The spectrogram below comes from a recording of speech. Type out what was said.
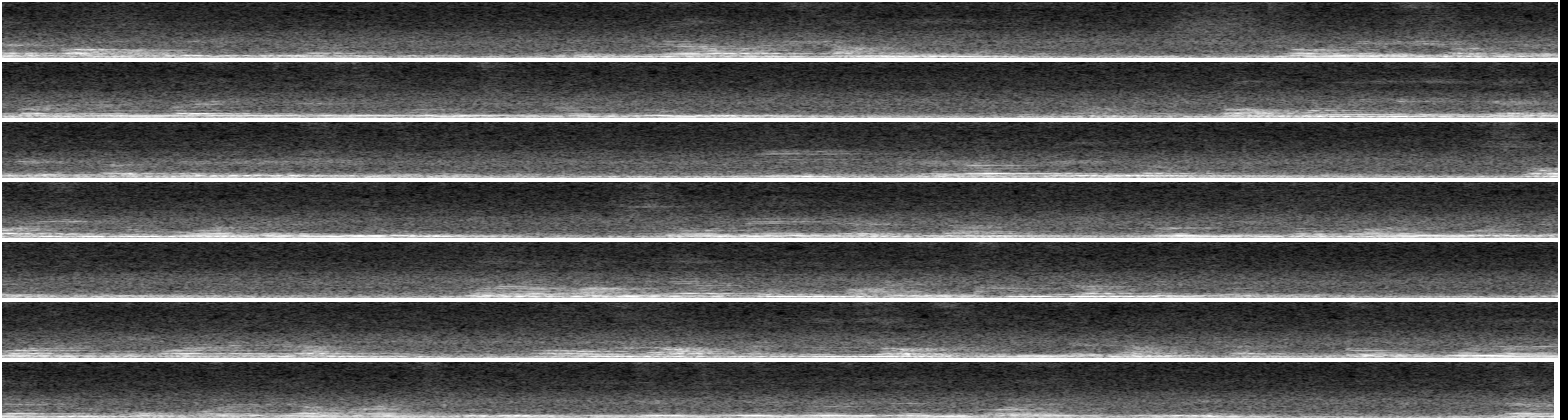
দেখা হবে কিনা। দুপুরে আমার স্বামী জলের সঙ্গে বাটার বাইক চেস করেছিল জমি। তখনই এই জ্যাকেটটা ফেলে এসেছে ফেরাতে এলাম সরি টু বলেন you so late at night লজ্জিতভাবে বললেন তিনি। বললাম, আমি এখন বাড়ি শুনলাম ভেতরে। গল্প করা যাক অবশ্য আপনার যদি অসুবিধে না থাকে। তো বলালেন, ওপরে যাওয়ার সিঁড়ির দিকে চেয়ে রইলেন কয়েক মিনিট। যেন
